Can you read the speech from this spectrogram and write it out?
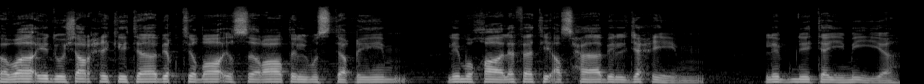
فوائد شرح كتاب اقتضاء الصراط المستقيم لمخالفة أصحاب الجحيم لابن تيمية.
